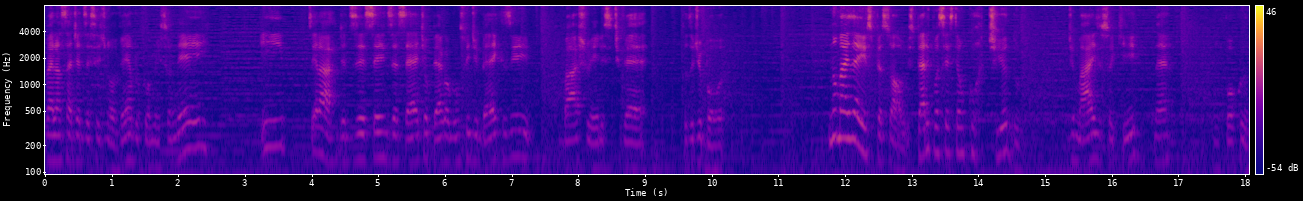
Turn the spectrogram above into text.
Vai lançar dia 16 de novembro, como mencionei. E, sei lá, dia 16, 17 eu pego alguns feedbacks e baixo ele se tiver tudo de boa. No mais é isso, pessoal. Espero que vocês tenham curtido demais isso aqui, né? Um pouco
